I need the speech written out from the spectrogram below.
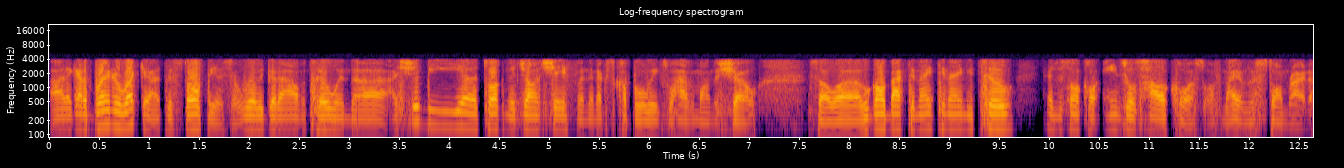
Uh, they got a brand new record out, Dystopia. It's a really good album too, and uh, I should be uh, talking to Jon Schaffer in the next couple of weeks. We'll have him on the show. So uh, we're going back to 1992. There's a song called Angels Holocaust off Night of the Storm Rider.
